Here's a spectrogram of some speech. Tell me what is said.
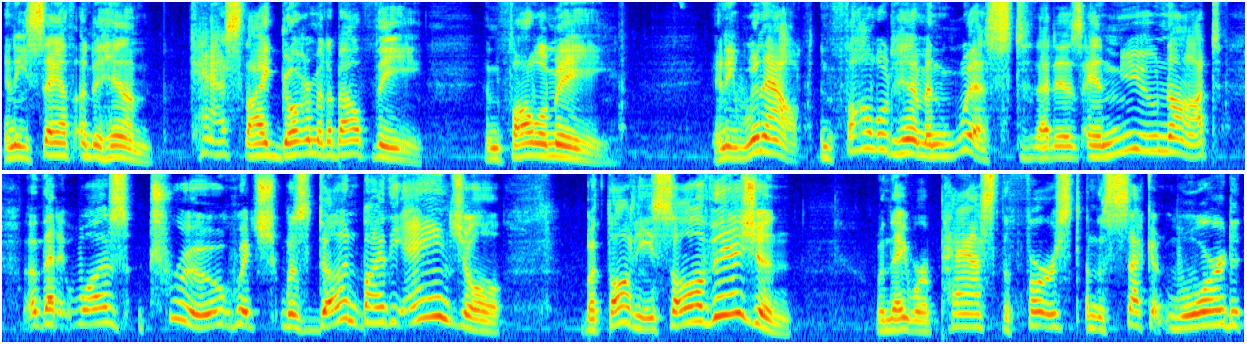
And he saith unto him, Cast thy garment about thee, and follow me. And he went out and followed him, and wist, that is, and knew not that it was true which was done by the angel, but thought he saw a vision. When they were past the first and the second ward,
